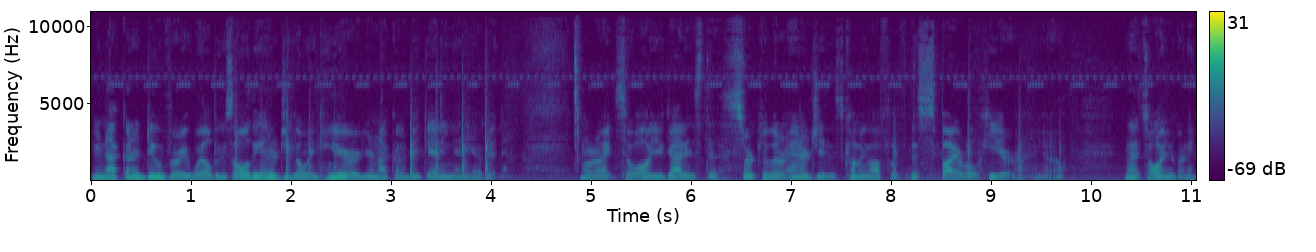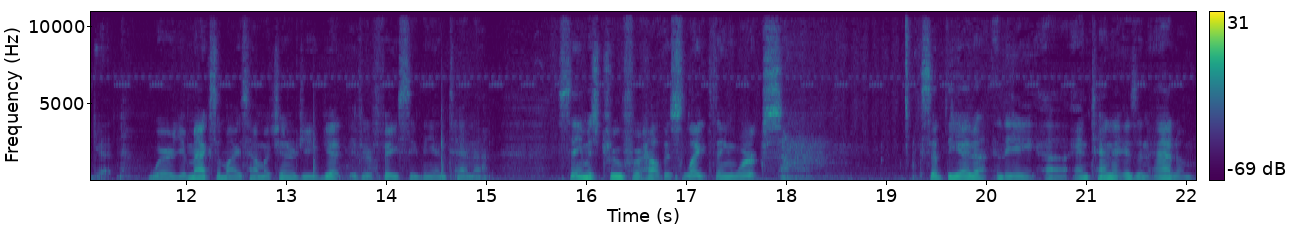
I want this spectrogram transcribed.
you're not going to do very well because all the energy going here, you're not going to be getting any of it. All right, so all you got is the circular energy that's coming off of this spiral here, you know, and that's all you're going to get. Where you maximize how much energy you get if you're facing the antenna. Same is true for how this light thing works, except the, the uh, antenna is an atom.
